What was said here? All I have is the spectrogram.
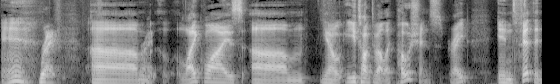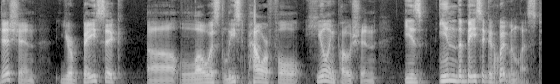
Eh. Right. Um, right. Likewise, um, you know, you talked about like potions, right? In fifth edition, your basic, uh, lowest, least powerful healing potion is in the basic equipment list.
